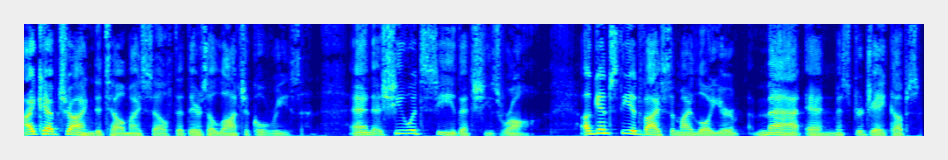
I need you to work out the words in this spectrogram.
I kept trying to tell myself that there's a logical reason, and she would see that she's wrong. Against the advice of my lawyer, Matt, and Mr. Jacobs,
